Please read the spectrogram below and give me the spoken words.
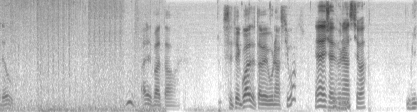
Oh no. Allez, bâtard. C'était quoi? T'avais volé un steward? Ouais, j'avais volé un steward. Oui.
